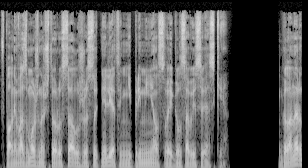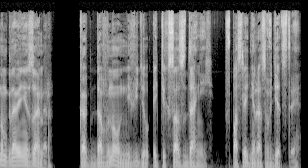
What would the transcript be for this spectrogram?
Вполне возможно, что русал уже сотни лет не применял свои голосовые связки. Голонар на мгновение замер. Как давно он не видел этих созданий. В последний раз в детстве.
